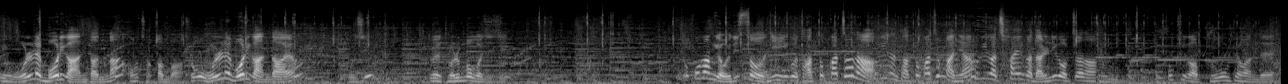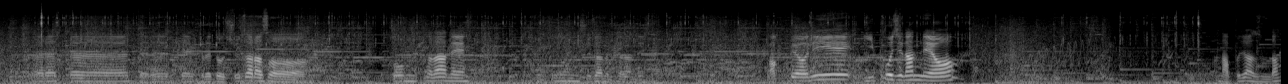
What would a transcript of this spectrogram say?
이거 원래 머리가 안 닿나? 어 잠깐만 저거 원래 머리가 안 닿아요? 뭐지? 왜 덜 먹어지지? 조그만 게 어딨어 아니? 이거 다 똑같잖아. 크기는 다 똑같은 거 아니야? 크기가 차이가 날 리가 없잖아. 음, 쿠키가 불공평한데. 따라따 따라따 그래도 슈자라서 좀 편하네. 음 슈자는 편하네. 막변이 이쁘진 않네요. 아, 나쁘지 않습니다.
